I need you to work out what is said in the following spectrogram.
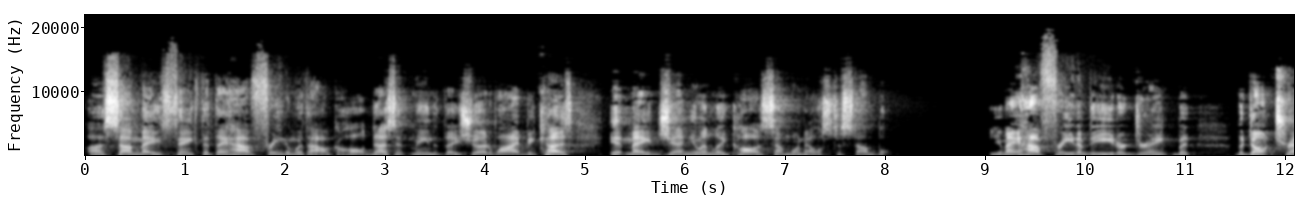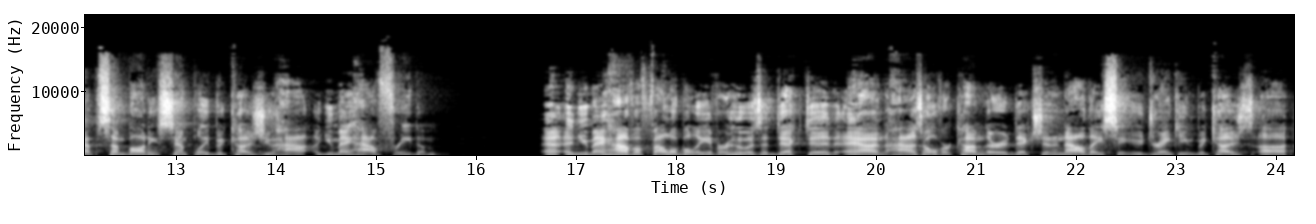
uh, some may think that they have freedom with alcohol doesn't mean that they should. Why? Because it may genuinely cause someone else to stumble. You may have freedom to eat or drink, but, but don't trip somebody simply because you have, you may have freedom. And, and you may have a fellow believer who is addicted and has overcome their addiction and now they see you drinking because, uh,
